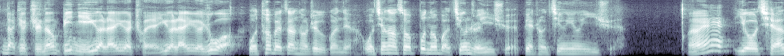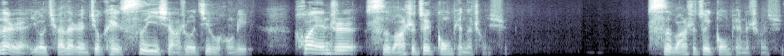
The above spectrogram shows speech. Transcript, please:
那就只能比你越来越蠢，越来越弱。我特别赞同这个观点。我经常说，不能把精准医学变成精英医学。哎，有钱的人，有权的人就可以肆意享受技术红利。换言之，死亡是最公平的程序。死亡是最公平的程序，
